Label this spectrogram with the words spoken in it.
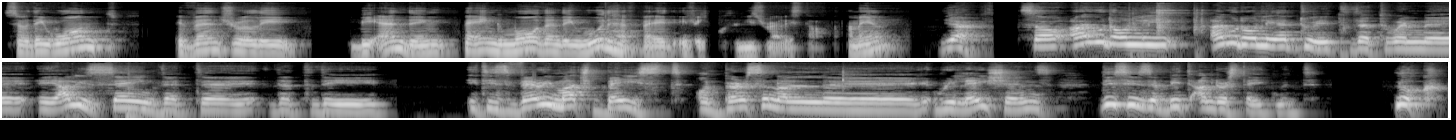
So they won't eventually be ending paying more than they would have paid if it was an Israeli startup. Amir? Yeah. So I would only I would only add to it that when uh, Eyal is saying that uh, that the it is very much based on personal uh, relations, this is a bit understatement. Look,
